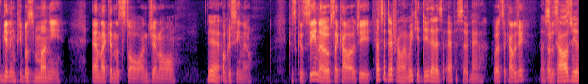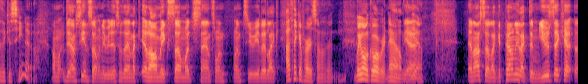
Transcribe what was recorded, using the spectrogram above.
getting people's money, and like in the store in general Yeah, or casino, because casino psychology. that's a different one. We could do that as an episode now. What psychology? The Oh, psychology of the casino. Um, dude, I've seen so many videos of that, and like it all makes so much sense when once you read it. Like, I think I've heard of some of it. We won't go over it now, but Yeah. yeah. And also like apparently like the music, ha- uh,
